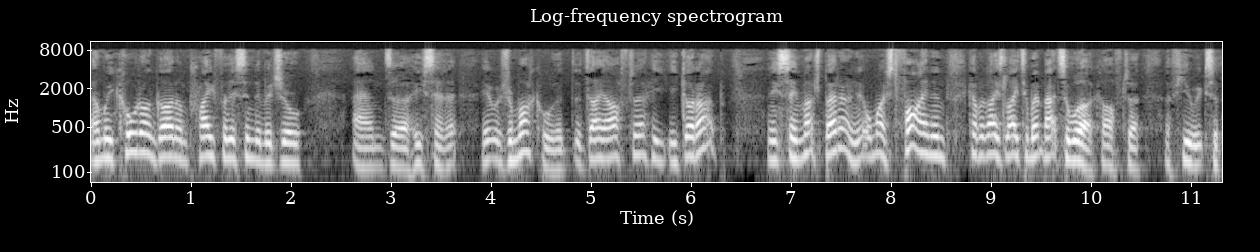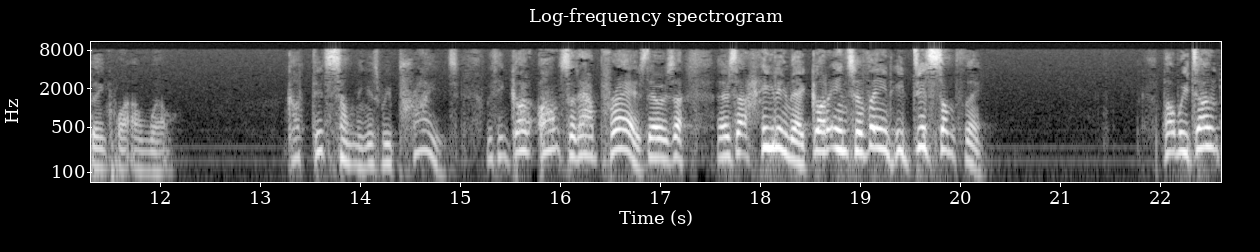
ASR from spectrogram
And we called on God and prayed for this individual, and uh, he said it, it was remarkable. The, the day after, he, he got up, and he seemed much better and almost fine, and a couple of days later went back to work after a few weeks of being quite unwell. God did something as we prayed. We think God answered our prayers. There was a, there was a healing there. God intervened. He did something. But we don't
